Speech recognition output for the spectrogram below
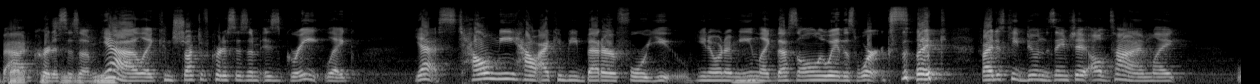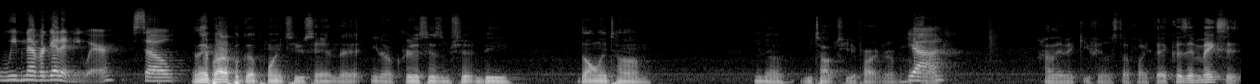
bad, Bad criticism. criticism, yeah. Yeah, like constructive criticism is great. Like, yes, tell me how I can be better for you. You know what I mean? Mm-hmm. Like, that's the only way this works. like, if I just keep doing the same shit all the time, like, we'd never get anywhere. So, And they brought up a good point too, saying that you know criticism shouldn't be the only time you know you talk to your partner about Yeah. like, how they make you feel and stuff like that because it makes it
